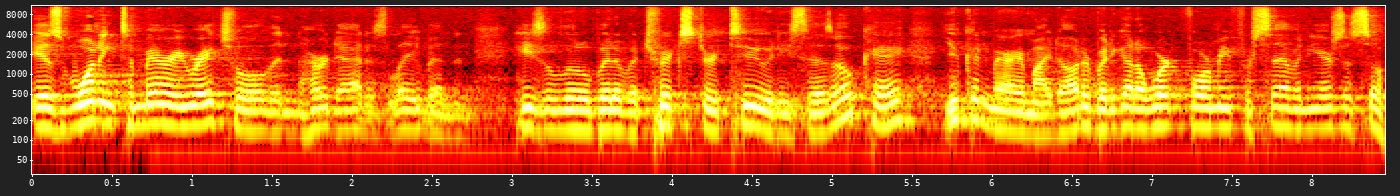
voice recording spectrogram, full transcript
is wanting to marry Rachel, and her dad is Laban, and he's a little bit of a trickster too. And he says, "Okay, you can marry my daughter, but you got to work for me for seven years." And so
